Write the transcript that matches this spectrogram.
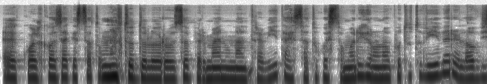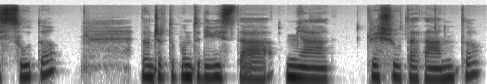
eh, qualcosa che è stato molto doloroso per me in un'altra vita, è stato questo amore che non ho potuto vivere, l'ho vissuto da un certo punto di vista mi ha cresciuta tanto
